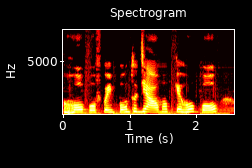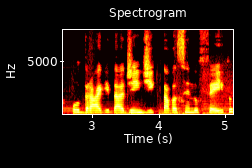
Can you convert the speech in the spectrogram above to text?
roubou, ficou em ponto de alma porque roubou o drag da D&D que estava sendo feito.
